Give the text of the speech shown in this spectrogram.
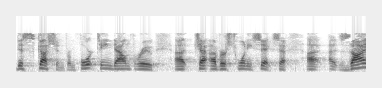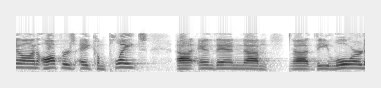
discussion from 14 down through uh, uh, verse 26. Uh, uh, Zion offers a complaint uh, and then um, uh, the Lord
